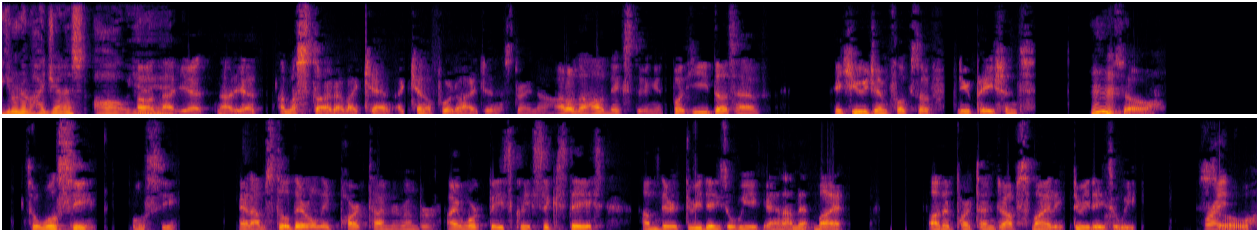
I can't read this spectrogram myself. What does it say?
You don't have a hygienist? Oh yeah. Oh, yeah. not yet, not yet. I'm a startup. I can't, I can't afford a hygienist right now. I don't know how Nick's doing it, but he does have a huge influx of new patients. Hmm. So, so we'll see, we'll see. And I'm still there only part time. Remember, I work basically six days. I'm there three days a week, and I'm at my other part time job, Smiley, three days a week. Right. So,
